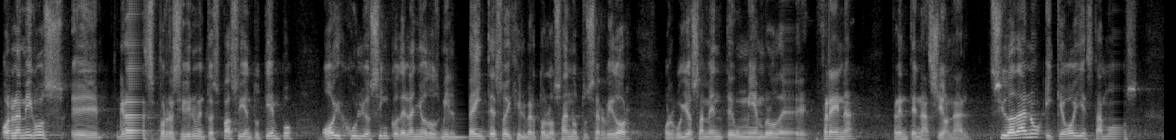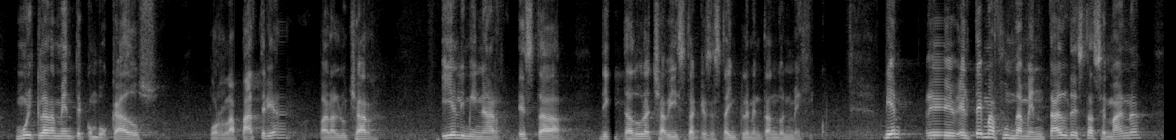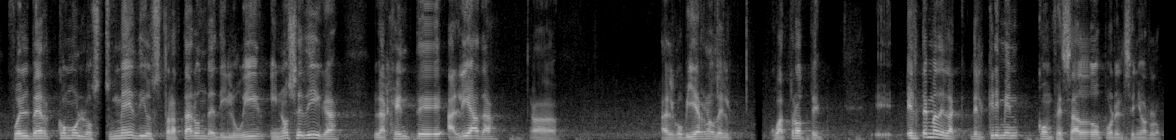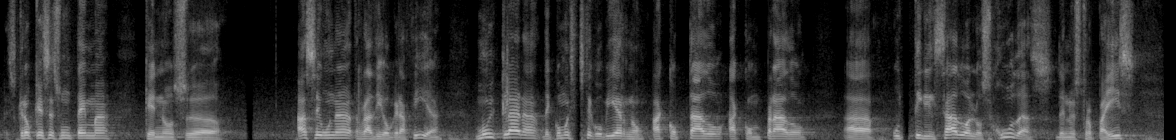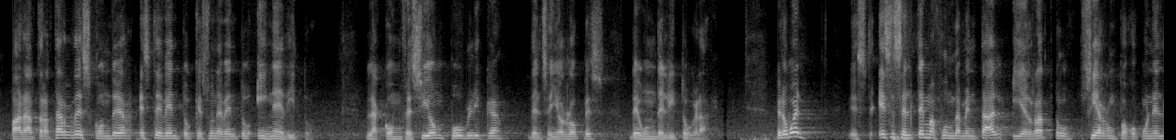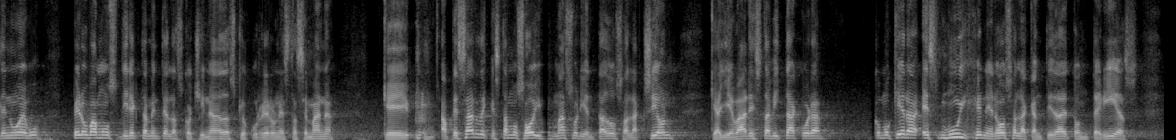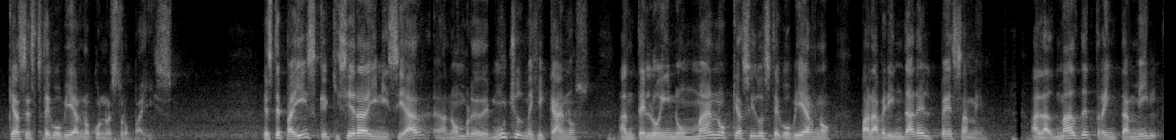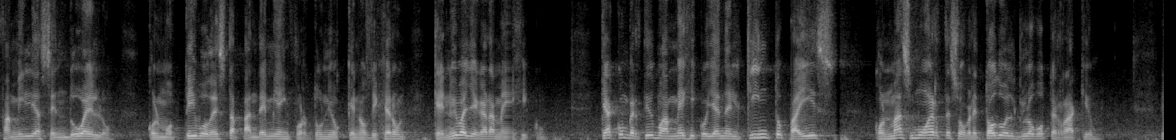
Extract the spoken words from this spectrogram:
Hola amigos, eh, gracias por recibirme en tu espacio y en tu tiempo. Hoy, julio 5 del año 2020, soy Gilberto Lozano, tu servidor, orgullosamente un miembro de Frena, Frente Nacional, ciudadano y que hoy estamos muy claramente convocados por la patria para luchar y eliminar esta dictadura chavista que se está implementando en México. Bien, eh, el tema fundamental de esta semana fue el ver cómo los medios trataron de diluir, y no se diga la gente aliada al gobierno del Cuatrote, eh, el tema del crimen confesado por el señor López. Creo que ese es un tema que nos eh, hace una radiografía muy clara de cómo este gobierno ha cooptado, ha comprado, ha utilizado a los judas de nuestro país para tratar de esconder este evento que es un evento inédito, la confesión pública del señor López de un delito grave. Pero bueno, este, ese es el tema fundamental y el rato cierro un poco con él de nuevo, pero vamos directamente a las cochinadas que ocurrieron esta semana, que a pesar de que estamos hoy más orientados a la acción que a llevar esta bitácora, como quiera, es muy generosa la cantidad de tonterías que hace este gobierno con nuestro país. Este país que quisiera iniciar a nombre de muchos mexicanos ante lo inhumano que ha sido este gobierno para brindar el pésame a las más de 30 mil familias en duelo con motivo de esta pandemia e infortunio que nos dijeron que no iba a llegar a México, que ha convertido a México ya en el quinto país con más muertes sobre todo el globo terráqueo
